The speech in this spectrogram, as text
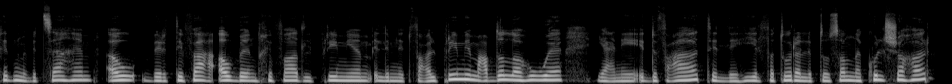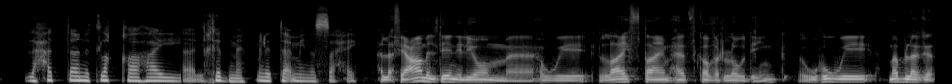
خدمة بتساهم أو بارتفاع أو بانخفاض ال premium اللي بندفعه. ال premium عبد الله هو يعني الدفعات اللي هي الفاتورة اللي بتوصلنا كل شهر لحتى نتلقى هاي الخدمة من التأمين الصحي. هلأ في عامل تاني اليوم آه، هو lifetime health cover loading وهو مبلغ 2%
